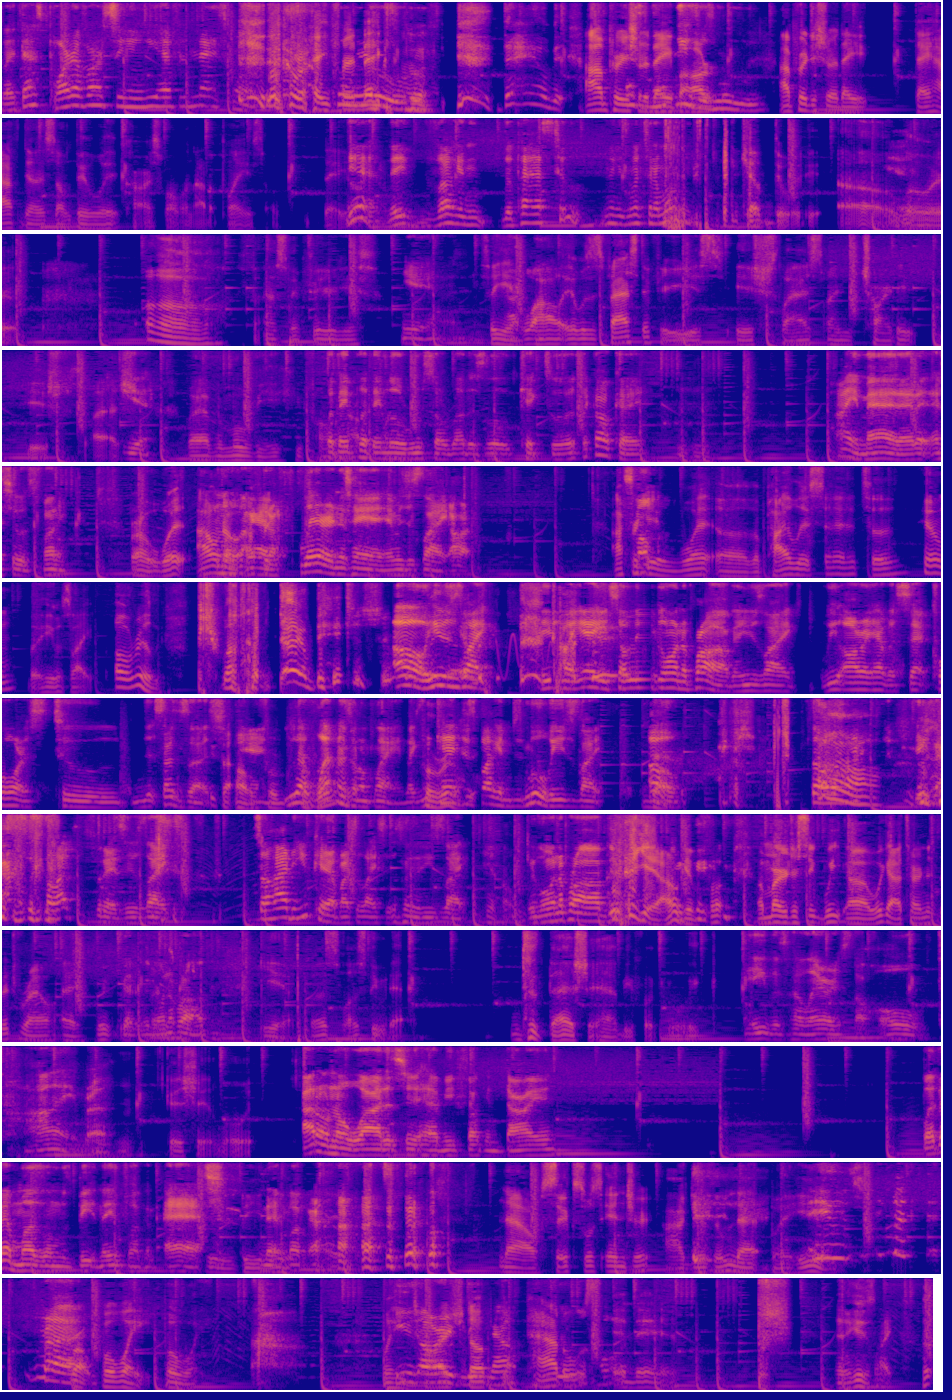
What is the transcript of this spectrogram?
Like that's part of our scene we have for the next one. right for Who next movie. Damn it. I'm pretty That's sure they've already. I'm pretty sure they they have done something with cars falling out of planes. So they uh, Yeah, they fucking the past two niggas went to the moon. they kept doing it. Oh Yeah. lord. Oh Fast and Furious. Yeah. So yeah, while it was Fast and Furious ish slash Uncharted ish slash Yeah. whatever movie But they put their little Russo brothers little kick to it. It's like, okay. Mhm. I ain't mad at it. That shit was funny. Bro, what I don't know. I I, had for- a flare in his hand and was just like, all right. I smoke. forget what uh the pilot said to him, but he was like, "Oh, really?" "Damn, did he just shoot?" Oh, he was like, he was like, hey, so we going to Prague, and he was like, we already have a set course to such and such. Said, "Oh, and for- you have for real? weapons on the plane. Like For you can't real? just fucking just move. He's just like, oh. so Oh. for this. He was like, so how do you care about your license? And he's like, I don't we're going to a- yeah, I don't give a fuck. Emergency, we uh we gotta turn this bitch around. Hey, we gotta We're going to Prague. Yeah, let's let's do that. that shit had me fucking weak. He was hilarious the whole time, bro. Mhm. Good shit, Lord. I don't know why this shit had me fucking dying. But that Muslim was beating they fucking He ass. was beating in that fucking ass. Now six was injured. I give him that, but he he was bruh. bro. But wait, but wait. When he, He was already charged up beaten the paddles and then, and he's like, "Huh."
